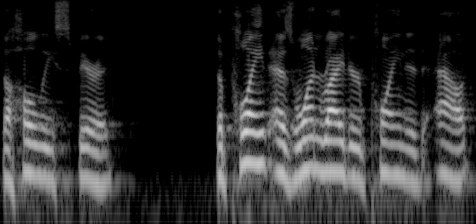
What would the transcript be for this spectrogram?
the Holy Spirit. The point, as one writer pointed out,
